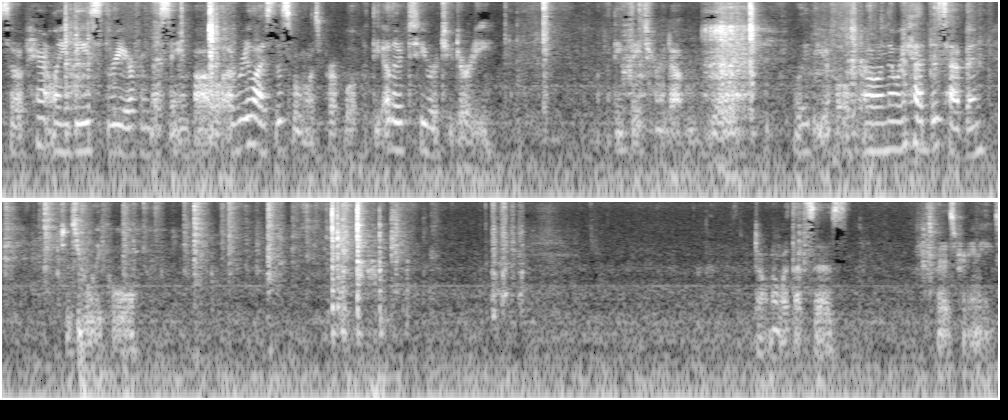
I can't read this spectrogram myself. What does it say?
So apparently these three are from the same bottle. I realized this one was purple, but the other two are too dirty. I think they turned out really, really beautiful. Oh, and then we had this happen, which is really cool. Don't know what that says, but it's pretty neat.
